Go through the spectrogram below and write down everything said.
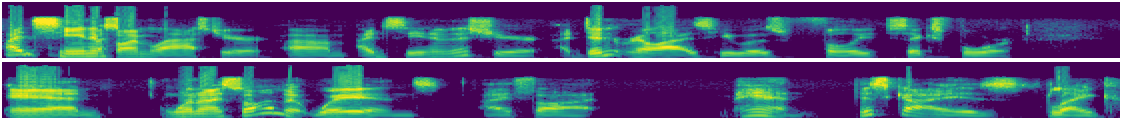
I'd seen him. Last year. Um, I'd seen him this year. I didn't realize he was fully six four, and when I saw him at weigh-ins, I thought, man, this guy is like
